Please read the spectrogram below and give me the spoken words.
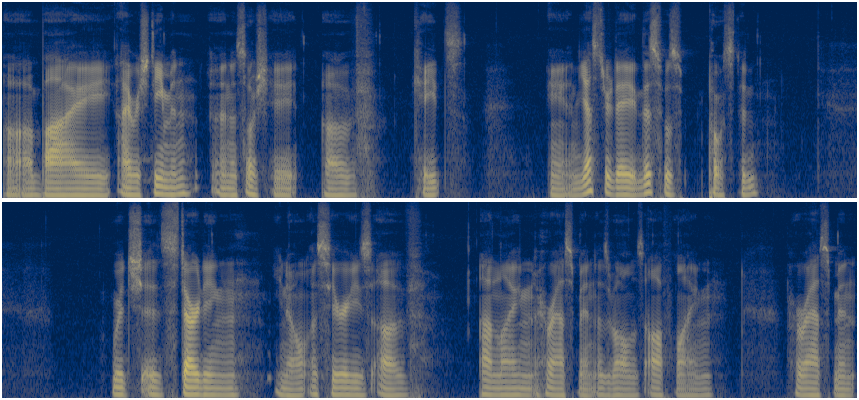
uh, by Irish Demon, an associate of Kate's. And yesterday, this was posted, which is starting, you know, a series of online harassment as well as offline harassment,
